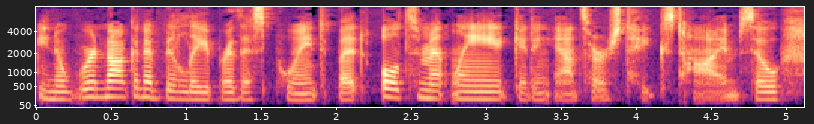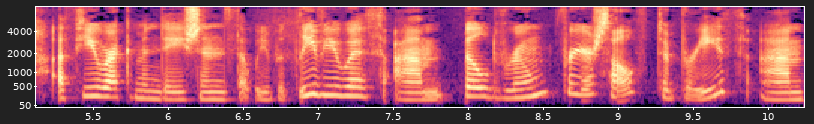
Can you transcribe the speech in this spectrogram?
you know, we're not going to belabor this point, but ultimately getting answers takes time. So, a few recommendations that we would leave you with um, build room for yourself to breathe, um,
